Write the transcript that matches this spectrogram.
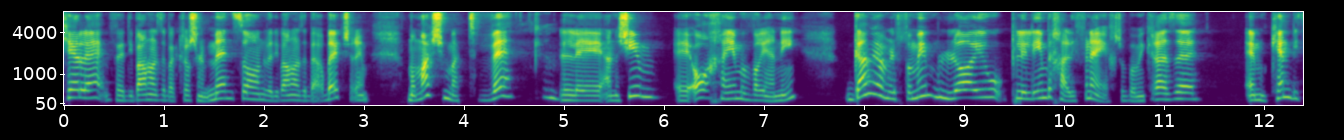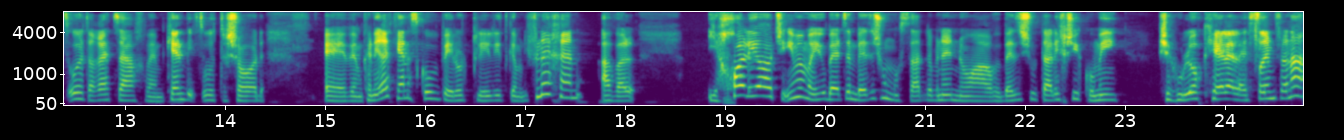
כלא, ודיברנו על זה בהקשר של מנסון, ודיברנו על זה בהרבה הקשרים, ממש מתווה כן. לאנשים אה, אורח חיים עברייני, גם אם הם לפעמים לא היו פליליים בכלל לפני. עכשיו, במקרה הזה, הם כן ביצעו את הרצח, והם כן ביצעו את השוד, אה, והם כנראה כן עסקו בפעילות פלילית גם לפני כן, אבל יכול להיות שאם הם היו בעצם באיזשהו מוסד לבני נוער, ובאיזשהו תהליך שיקומי, שהוא לא כלא ל-20 שנה,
